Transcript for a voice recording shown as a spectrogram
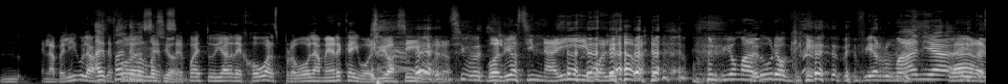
En la película se, fue, de se- información. se fue a estudiar de Hogwarts, probó la merca y volvió así. pues. volvió sin nariz, volvió, volvió más duro que. me fui a Rumania, me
